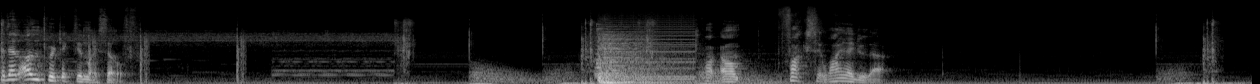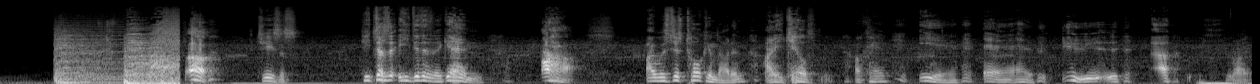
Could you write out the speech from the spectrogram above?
And then unpredicted myself. Fuck, um, fuck's sake, why did I do that? Oh, Jesus. He does it, he did it again. Ah, I was just talking about him, and he kills me, okay? Yeah, uh, uh, right.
